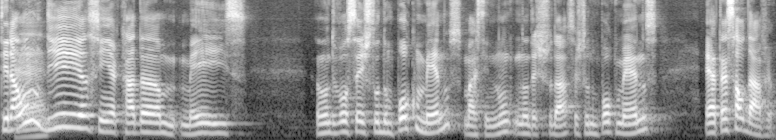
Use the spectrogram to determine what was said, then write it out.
Tirar é. um dia, assim, a cada mês, onde você estuda um pouco menos, mas assim, não, não deixa de estudar, você estuda um pouco menos, é até saudável.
